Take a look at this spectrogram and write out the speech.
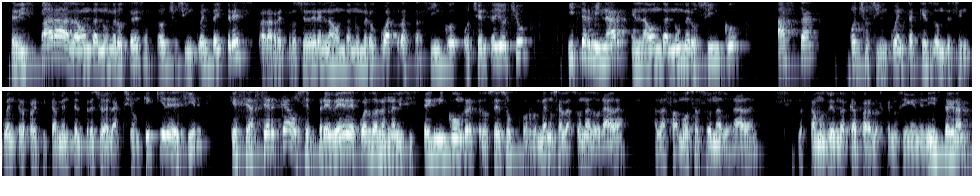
Se dispara a la onda número 3 hasta 8.53 para retroceder en la onda número 4 hasta 5.88 y terminar en la onda número 5 hasta 8.50, que es donde se encuentra prácticamente el precio de la acción. ¿Qué quiere decir? que se acerca o se prevé, de acuerdo al análisis técnico, un retroceso por lo menos a la zona dorada, a la famosa zona dorada. Lo estamos viendo acá para los que nos siguen en Instagram.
